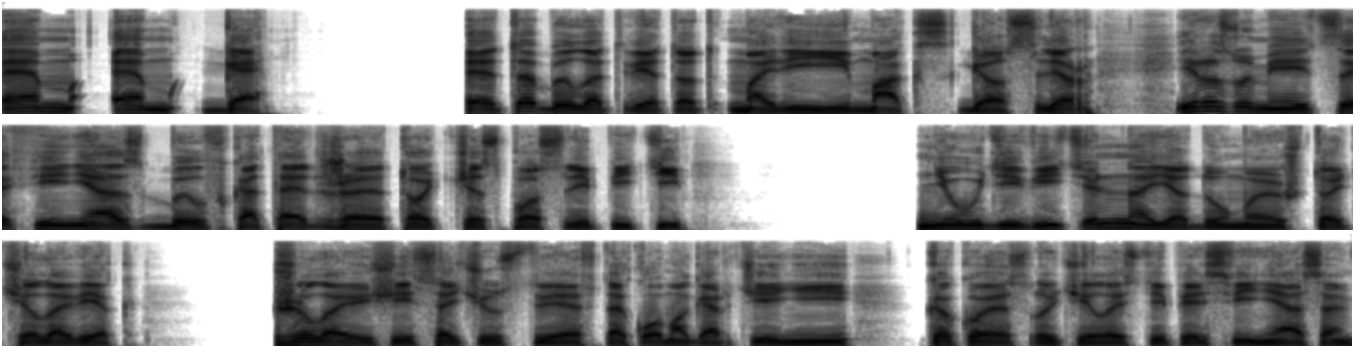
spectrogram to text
ММГ». Это был ответ от Марии Макс Гёслер, и, разумеется, Финиас был в коттедже тотчас после пяти. Неудивительно, я думаю, что человек, желающий сочувствия в таком огорчении, какое случилось теперь с Финиасом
